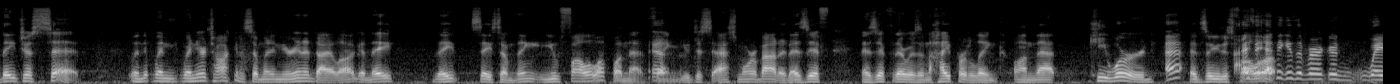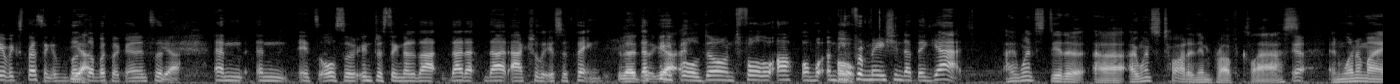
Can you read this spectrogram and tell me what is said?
they just said. When when when you're talking to someone and you're in a dialogue and they they say something, you follow up on that Yeah. thing. You just ask more about it as if as if there was an hyperlink on that keyword, Uh, and so you just I follow think, up. I think it's a very good way of expressing it, but Yeah. double clicking. And it's a, Yeah. and and it's also interesting that that that, that actually is a thing That- that yeah. people don't follow up on, what, on the Oh. information that they get. I once did a. Uh, I once taught an improv class, Yeah. and one of my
